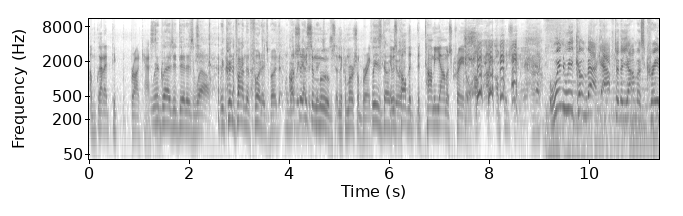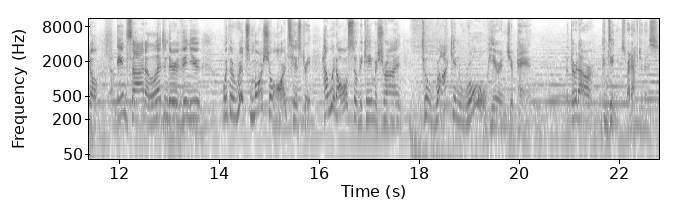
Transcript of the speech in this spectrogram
I'm glad I picked broadcasting. We're glad you did as well. We couldn't find the footage, but I'm glad I'll we show you some pictures. moves in the commercial break. Please don't It was do called The, the Tommy Llamas Cradle. I'll, I'll, I'll put you in it. Uh, When we come back after the Llamas Cradle, inside a legendary venue with a rich martial arts history, how it also became a shrine to rock and roll here in Japan. The third hour continues right after this.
